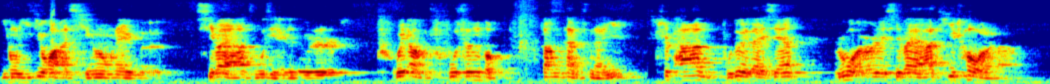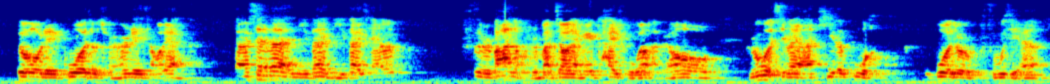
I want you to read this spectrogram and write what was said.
用一句话形容这个西班牙足协，就是“图样出身后，当看自难易”，是他不对在先。如果说这西班牙踢臭了呢，最后这锅就全是这教练的。但是现在你在比赛前四十八小时把教练给开除了，然后如果西班牙踢得不好，锅就是足协的。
